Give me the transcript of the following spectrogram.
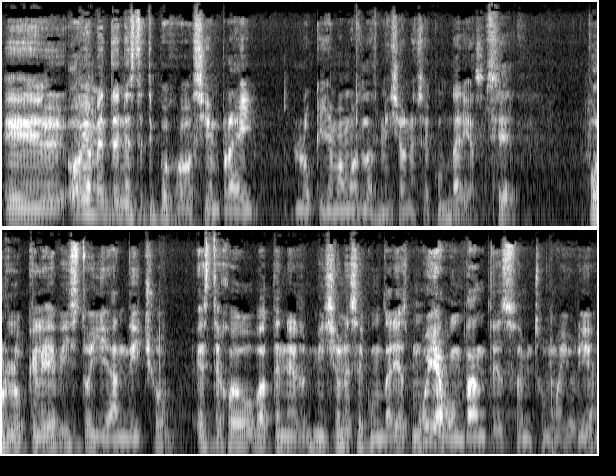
Eh, obviamente en este tipo de juegos siempre hay lo que llamamos las misiones secundarias. Sí. Por lo que le he visto y han dicho, este juego va a tener misiones secundarias muy abundantes en su mayoría.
